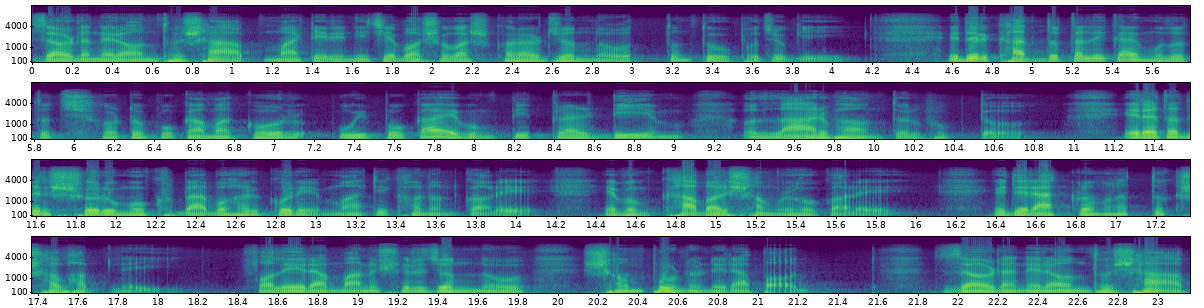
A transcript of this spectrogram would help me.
জর্ডানের অন্ধসাপ মাটির নিচে বসবাস করার জন্য অত্যন্ত উপযোগী। এদের খাদ্য তালিকায় মূলত ছোট পোকামাকড় উইপোকা এবং পিঁপড়ার ডিম ও লার্ভা অন্তর্ভুক্ত। এরা তাদের সরু মুখ ব্যবহার করে মাটি খনন করে এবং খাবার সংগ্রহ করে। এদের আক্রমণাত্মক স্বভাব নেই, ফলে এরা মানুষের জন্য সম্পূর্ণ নিরাপদ। জর্ডানের অন্ধ সাপ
